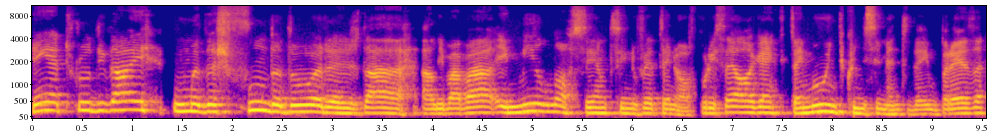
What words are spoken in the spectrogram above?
Quem é Trudy Dai? Uma das fundadoras da Alibaba em 1999. Por isso é alguém que tem muito conhecimento da empresa,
